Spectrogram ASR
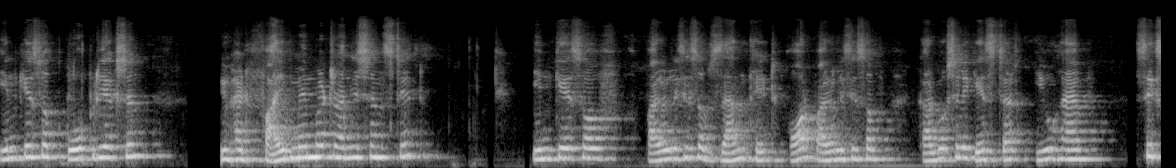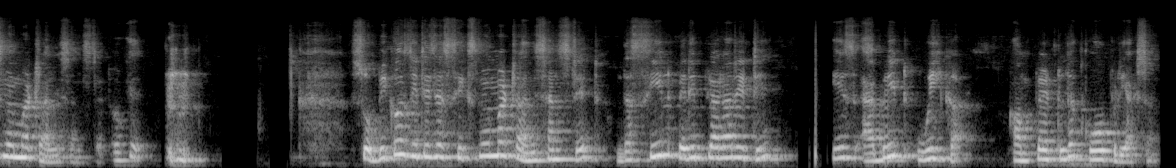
In case of cope reaction, you had five member transition state. In case of pyrolysis of xanthate or pyrolysis of carboxylic ester, you have six member transition state. Okay. so because it is a six member transition state, the syn periplanarity is a bit weaker compared to the cope reaction.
